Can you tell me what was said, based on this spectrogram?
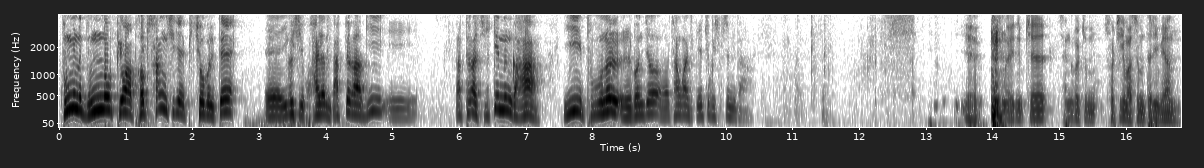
국민의 눈높이와 법 상식에 비춰볼 때 에, 이것이 과연 납득하기 이, 납득할 수 있겠는가 이 부분을 먼저 어, 장관님께 여쭙고 싶습니다. 예. 의원님 제 생각을 좀 솔직히 말씀드리면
